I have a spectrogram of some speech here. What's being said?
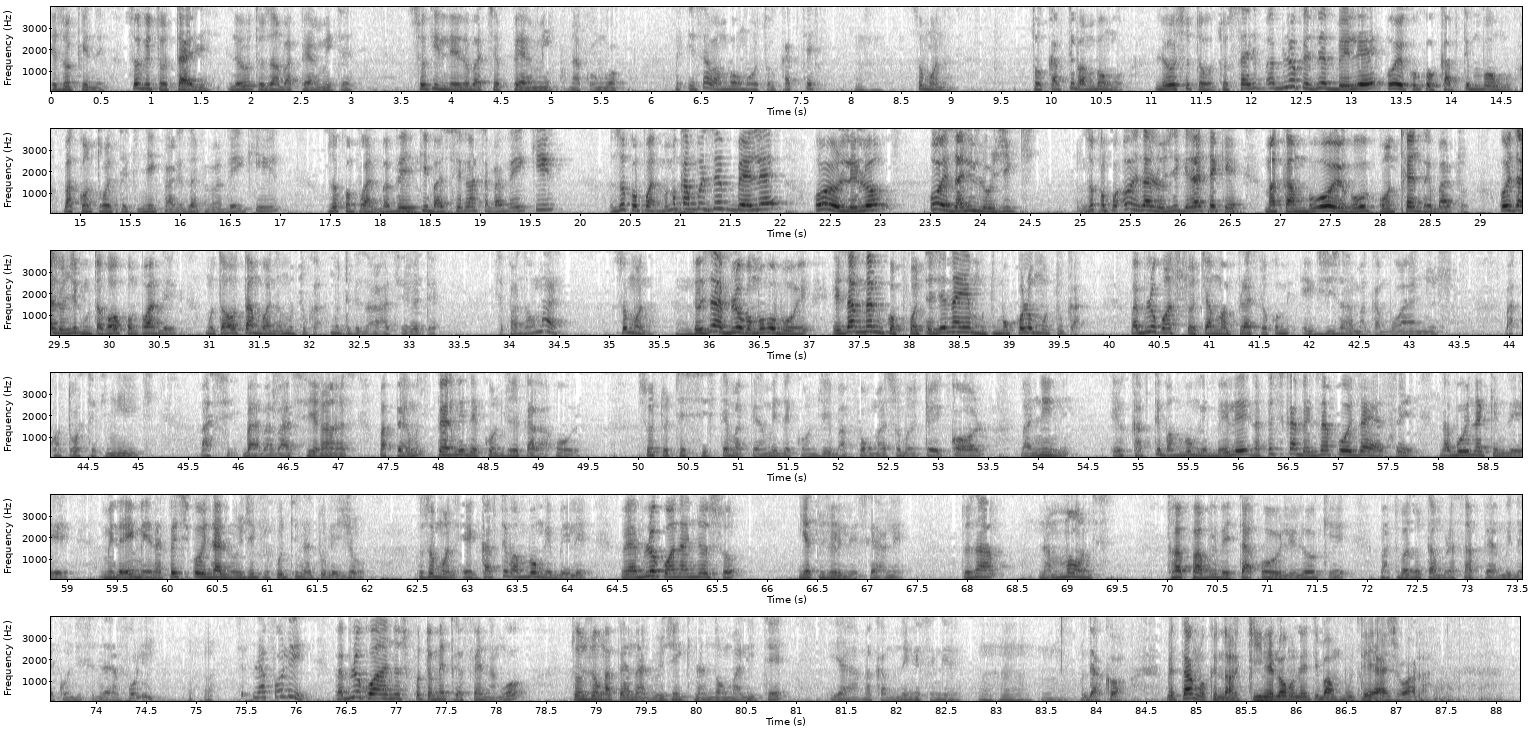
ezokende. Soki totali lelo toza na bapermis te. Soki lelo batie permis na congo. Mais eza bambongo moko tokapte. Ozomona tokapte bambongo lelo so to- tosali babiloko eza ebele oyo ekoki kokapte mbongo. Bacontrôle technique par exemple bavéhicule ozo comprendre bavéhicule baassurance ya bavéhicule ozo comprendre bamakambo eza ebele oyo lelo oyo ezali logique. Ozo comprendre oyo eza logique. Eza te ke makambo oyo ekoki contraindre bato oyo eza logique moto akoki comprendre. Moto akotambola na mutuka mutuka ezalaka assure te c'est pas normal. Ozomona to eza biloko moko boye eza même koprotege na ye mutu mokolo mutuka babiloko wana so totia yango en place tokomi exigeant na makambo wana nyonso bacontrôle technique basi- ba- ba- baassurance bapermis permis de conduire kaka oyo so totie système ya permis de conduire baformation bato école banini ekapte bambongo ebele napesi kaka baexemple oyo eza ya se naboyi nakende milai me napesi oyo eza logique ekuti na tous les jours. Ozomona ekapte bambongo ebele me ya biloko wana nyonso ya toujours laisser aller. Toza na monde toza parmi beta oyo lelo ke bato bazotambola sans permis de conduire. C'est de la folie. C'est de la folie. Babiloko wana nyonso faut tomettre fin nango tozonga mpe na logique na normalité ya makambo ndenge esengeli. D'accord. Mais ntango okendaka kine eloko neti bambouteillage wana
